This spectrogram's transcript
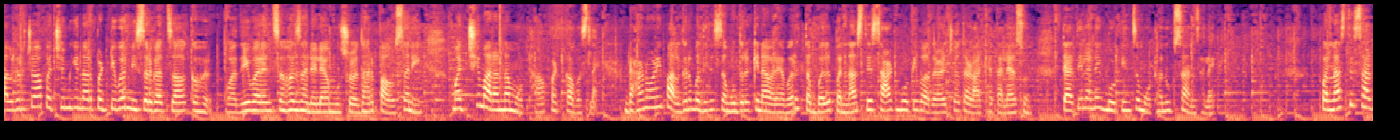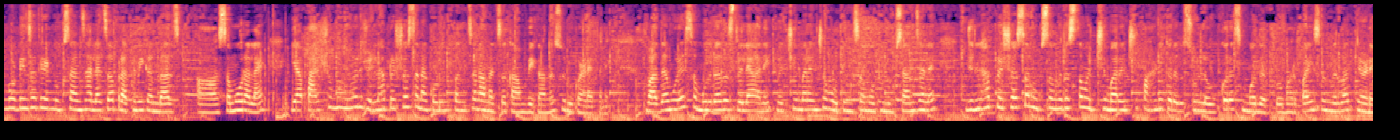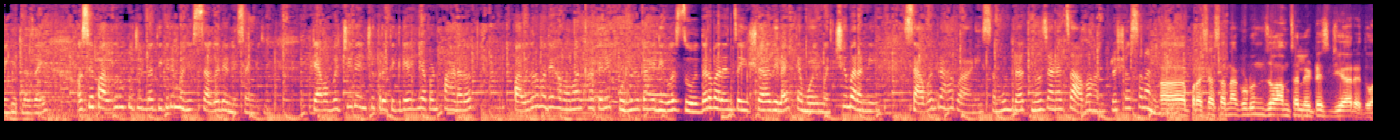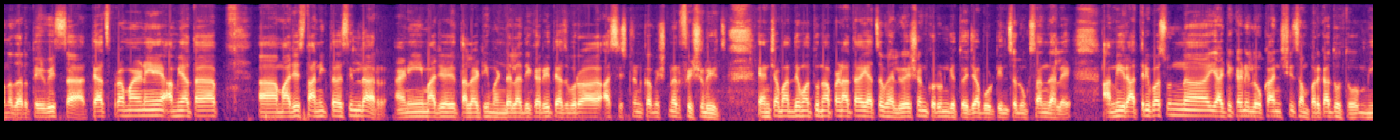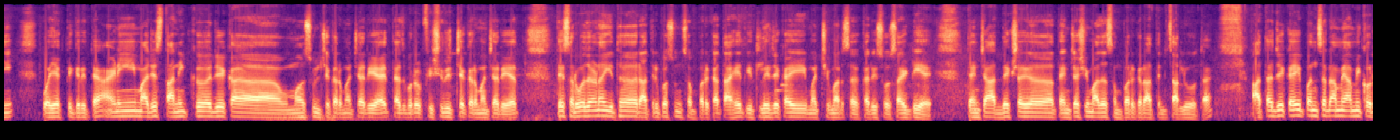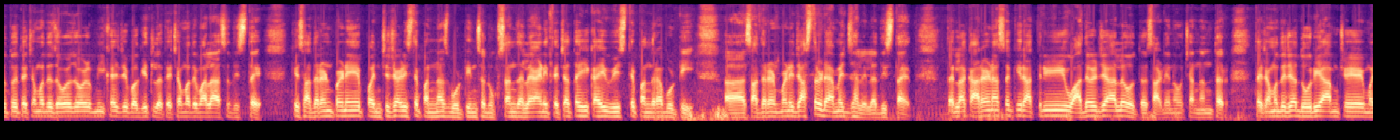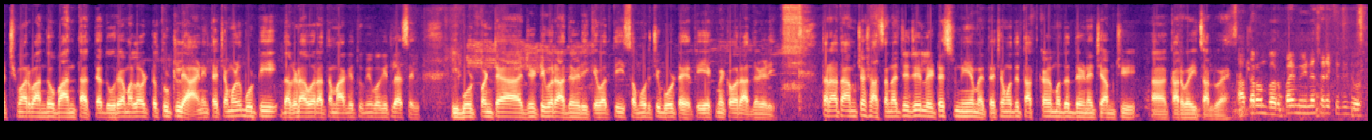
पालघरच्या पश्चिम किनारपट्टीवर निसर्गाचा कहर. वादळी वाऱ्यांसह झालेल्या मुसळधार पावसाने मच्छीमारांना मोठा फटका बसलाय. डहाणू आणि पालघरमधील समुद्र किनाऱ्यावर तब्बल पन्नास ते साठ बोटी वादळाच्या तडाख्यात आल्या असून त्यातील अनेक बोटींचं मोठं नुकसान झालंय. पन्नास ते साठ बोटींचं थेट नुकसान झाल्याचा प्राथमिक अंदाज समोर आलाय. या पार्श्वभूमीवर जिल्हा प्रशासनाकडून पंचनाम्याचं काम वेगानं सुरू करण्यात आलंय. वादळामुळे समुद्रात असलेल्या अनेक मच्छीमारांच्या बोटींचं मोठं नुकसान झालंय. जिल्हा प्रशासन नुकसानग्रस्त मच्छीमारांची पाहणी करत असून लवकरच मदत व भरपाई संदर्भात निर्णय घेतला जाईल असे पालघर उपजिल्हाधिकारी महेश सागर यांनी सांगितले. त्याबाबतची त्यांची प्रतिक्रियाही आपण पाहणार आहोत. पालघरमध्ये हवामान खात्याने पुढील काही दिवस जोरदार वाऱ्यांचा इशारा दिलाय. त्यामुळे मच्छीमारांनी सावध राहावं आणि समुद्रात न जाण्याचं आवाहन प्रशासनाने प्रशासनाकडून जो आमचा लेटेस्ट जी आर आहे दोन हजार तेवीसचा त्याचप्रमाणे आम्ही आता माझे स्थानिक तहसीलदार आणि माझे तलाठी मंडलाधिकारी त्याचबरोबर असिस्टंट कमिशनर फिशरीज यांच्या माध्यमातून आपण आता याचं व्हॅल्युएशन करून घेतो आहे ज्या बोटींचं नुकसान झालं आहे आम्ही रात्रीपासून या ठिकाणी लोकांशी संपर्कात होतो मी वैयक्तिकरित्या. आणि माझे स्थानिक जे का महसूलचे कर्मचारी आहेत त्याचबरोबर फिशरीजचे कर्मचारी आहेत ते सर्वजण इथं रात्रीपासून संपर्कात आहेत. इथले जे काही मच्छीमार सहकारी सोसायटी आहे त्यांच्या अध्यक्ष त्यांच्याशी माझा संपर्क रात्री चालू होता. आता जे जे काही पंचनामे आम्ही करतोय त्याच्यामध्ये जवळजवळ मी काही जे बघितलं त्याच्यामध्ये मला असं दिसतंय की साधारणपणे पंचेचाळीस ते पन्नास बोटींचं नुकसान झालं आहे आणि त्याच्यातही काही वीस ते पंधरा बोटी साधारणपणे जास्त डॅमेज झालेल्या दिसत आहेत त्याला कारण असं की रात्री वादळ जे आलं होतं साडेनऊच्या नंतर त्याच्यामध्ये ज्या दोऱ्या आमचे मच्छीमार बांधव बांधतात त्या दोऱ्या मला वाटतं तुटल्या आणि त्याच्यामुळे बोटी दगडावर आता मागे तुम्ही बघितलं असेल ही बोट पण त्या जेटीवर आदळली किंवा ती समोरची बोट आहे ती एकमेकावर आदळली. तर आता आमच्या शासनाचे जे लेटेस्ट नियम आहेत त्याच्यामध्ये तात्काळ मदत देण्याची आमची कारवाई चालू आहे. साधारण भरपाई मिळण्यासाठी किती दिवस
